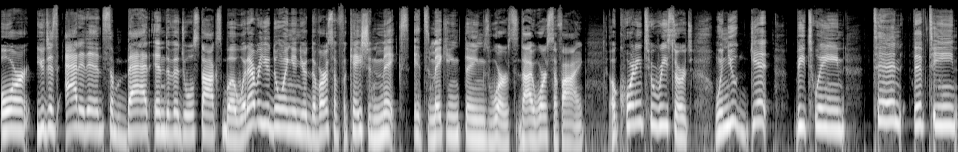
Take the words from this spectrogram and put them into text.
or you just added in some bad individual stocks. But whatever you're doing in your diversification mix, it's making things worse, diworsifying. According to research, when you get between 10, 15,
